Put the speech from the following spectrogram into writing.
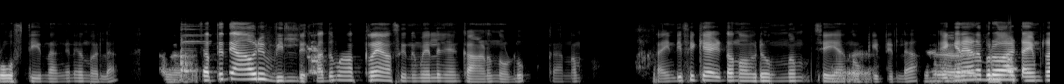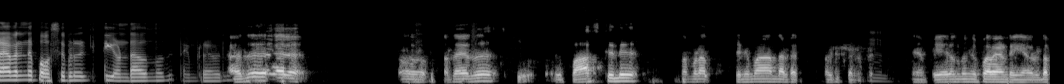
റോസ്റ്റ് ചെയ്യുന്ന അങ്ങനെയൊന്നുമല്ല. സത്യത്തിൽ ആ ഒരു വില്ല് അത് മാത്രമേ ആ സിനിമയിൽ ഞാൻ കാണുന്നുള്ളൂ. കാരണം സയന്റിഫിക് ആയിട്ടൊന്നും അവരൊന്നും ചെയ്യാൻ നോക്കിയിട്ടില്ല. എങ്ങനെയാണ് ബ്രോ ആ ടൈം ട്രാവലിന് പോസിബിലിറ്റി ഉണ്ടാവുന്നത്? ടൈം ട്രാവൽ അത് അതായത് പാസ്റ്റിൽ നമ്മുടെ സിനിമാ നടൻ. ഞാൻ പേരൊന്നും പറയണ്ടെങ്കിൽ അവരുടെ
